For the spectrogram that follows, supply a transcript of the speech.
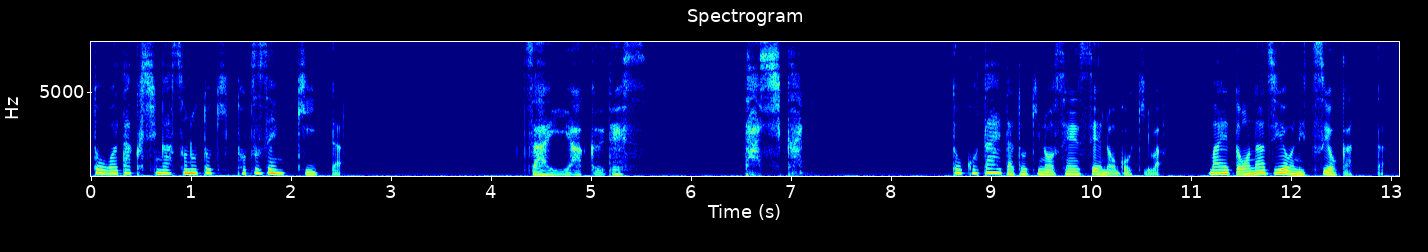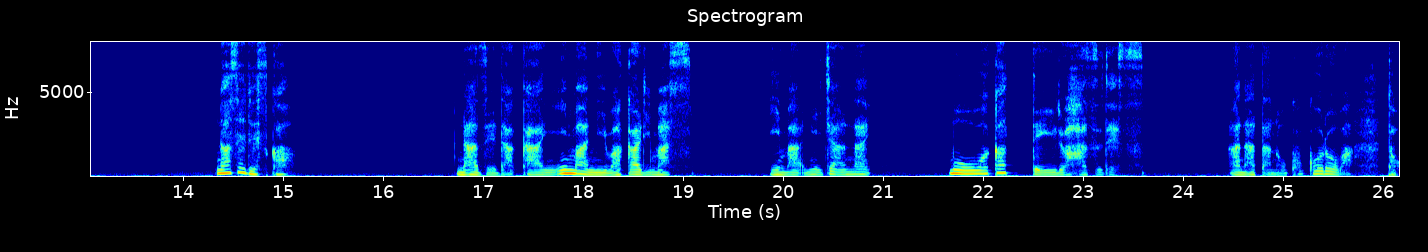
と私がその時突然聞いた「罪悪です。確かに」と答えた時の先生の語気は前と同じように強かった「なぜですか?」なぜだか今にわかります。今にじゃない。もう分かっているはずです。あなたの心はとっ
